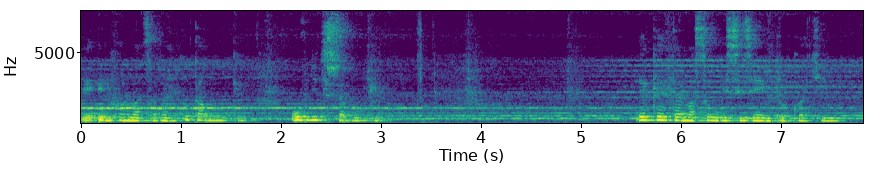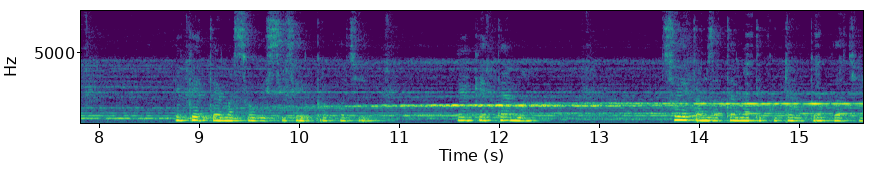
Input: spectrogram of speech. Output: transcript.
Je informace venku tabulky? Uvnitř tabulky. Jaké téma souvisí s jejím prokletím? Jaké téma souvisí s jejím prokletím? Jaké téma? Co je tam za tématiku toho prokletí?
